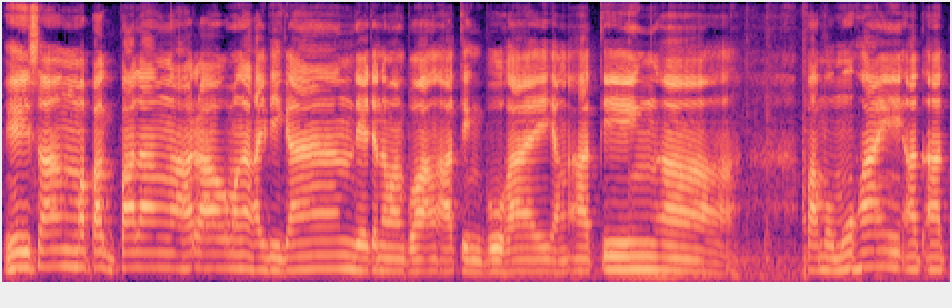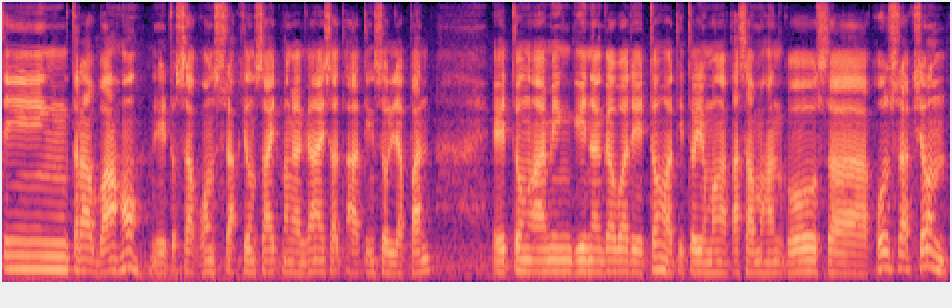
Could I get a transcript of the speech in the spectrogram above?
Isang mapagpalang araw mga kaibigan. Dito naman po ang ating buhay, ang ating ah, pamumuhay at ating trabaho dito sa construction site mga guys at ating sulyapan. Itong aming ginagawa dito at ito yung mga kasamahan ko sa construction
